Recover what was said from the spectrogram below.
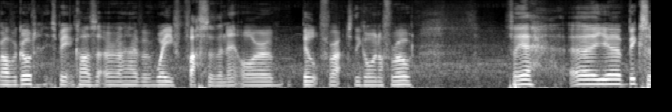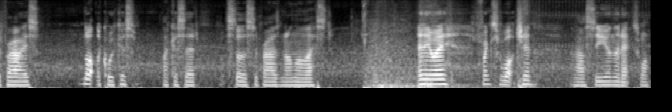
rather good. It's beating cars that are either way faster than it or are built for actually going off-road. So yeah, uh, yeah, big surprise. Not the quickest, like I said, but still a surprise nonetheless. Anyway, thanks for watching, and I'll see you in the next one.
